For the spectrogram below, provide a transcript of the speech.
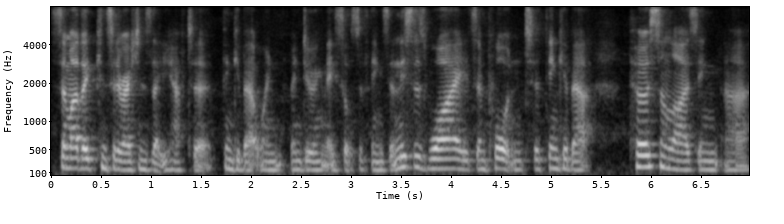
some other considerations that you have to think about when, when doing these sorts of things. And this is why it's important to think about personalizing uh,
